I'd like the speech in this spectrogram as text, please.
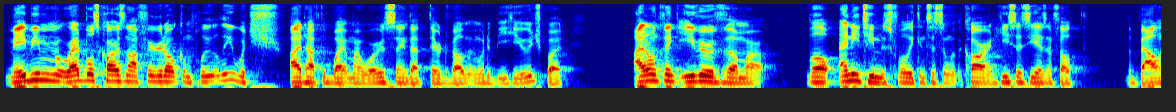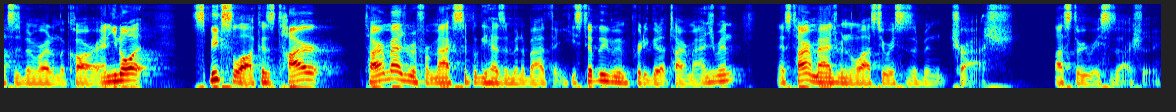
maybe Red Bull's car is not figured out completely, which I'd have to bite my words saying that their development would be huge, but I don't think either of them are. Well, any team is fully consistent with the car, and he says he hasn't felt the balance has been right on the car. And you know what? Speaks a lot because tire tire management for Max typically hasn't been a bad thing. He's typically been pretty good at tire management, and his tire management in the last two races have been trash. Last three races actually.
